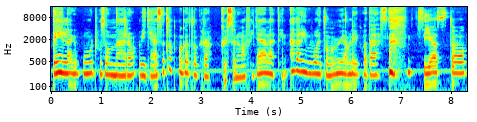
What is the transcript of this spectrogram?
tényleg búcsúzom mára, vigyázzatok magatokra, köszönöm a figyelmet, én Evelyn voltam a műemlékvadász. Sziasztok!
